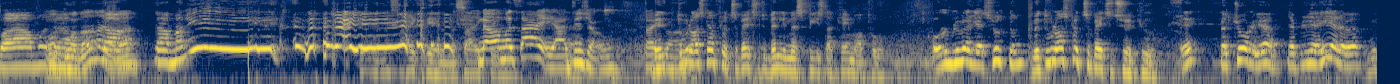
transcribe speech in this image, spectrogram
varme. Og du har været der, eller hvad? Der er man. Nå, Masai, ja, det er sjovt. Men du vil også gerne flytte tilbage til... Venlig med at spise, der er kamera på. Og bliver jeg sulten. Men du vil også flytte tilbage til Tyrkiet, ikke? Hvad tror du, ja? Jeg bliver her, eller hvad?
